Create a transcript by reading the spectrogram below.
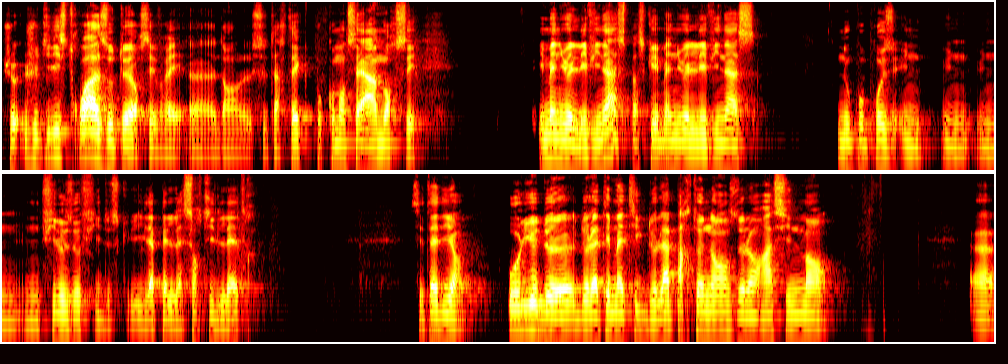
J'utilise trois auteurs, c'est vrai, euh, dans ce Tartec pour commencer à amorcer. Emmanuel Lévinas, parce qu'Emmanuel Lévinas nous propose une, philosophie de ce qu'il appelle la sortie de l'être, c'est-à-dire, au lieu de, la thématique de l'appartenance, de l'enracinement, euh,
